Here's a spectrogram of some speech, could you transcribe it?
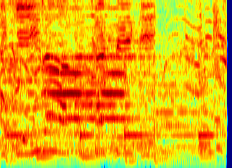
की रात कटेगी।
